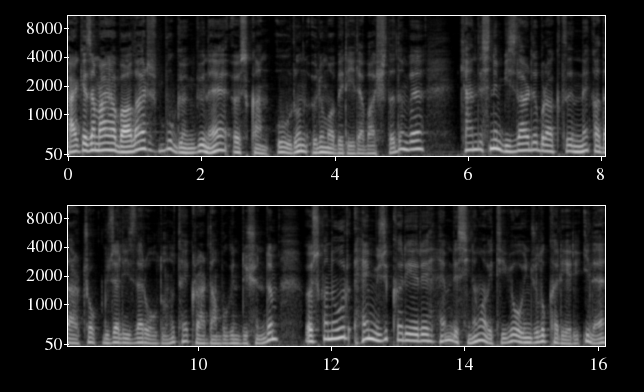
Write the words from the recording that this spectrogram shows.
Herkese merhabalar. Bugün güne Özkan Uğur'un ölüm haberiyle başladım ve kendisinin bizlerde bıraktığı ne kadar çok güzel izler olduğunu tekrardan bugün düşündüm. Özkan Uğur hem müzik kariyeri hem de sinema ve TV oyunculuk kariyeri ile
